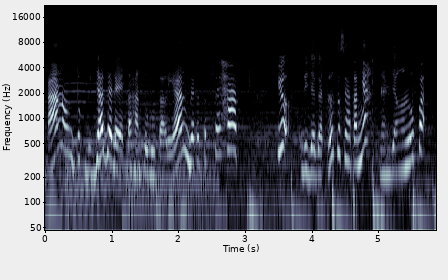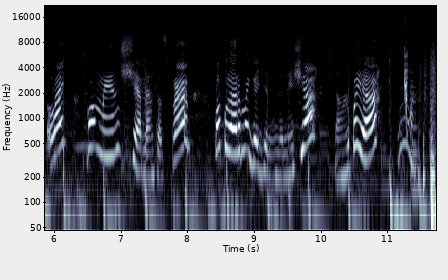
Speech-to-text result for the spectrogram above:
Gerakan untuk jaga daya tahan tubuh kalian biar tetap sehat. Yuk, dijaga terus kesehatannya dan jangan lupa like, comment, share, dan subscribe Populer Magazine Indonesia. Jangan lupa ya. Mwah.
